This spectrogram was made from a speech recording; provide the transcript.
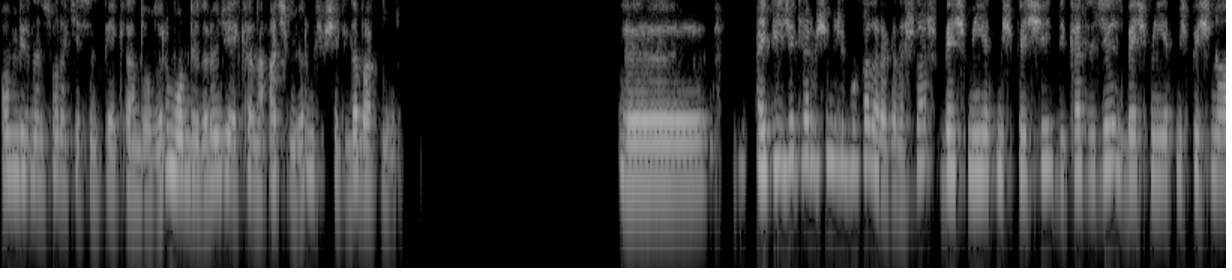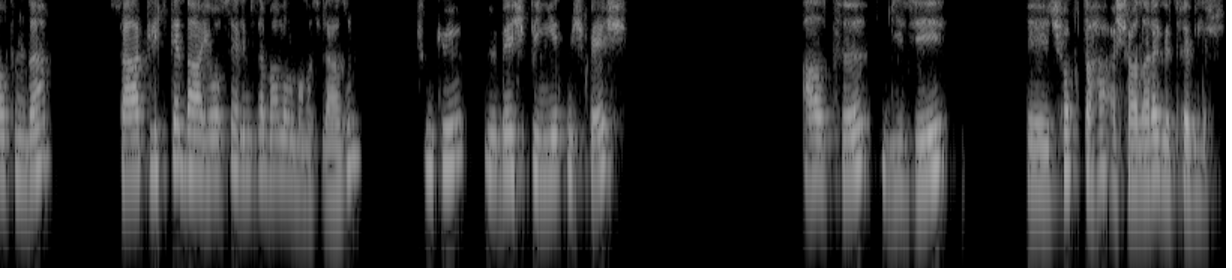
11'den sonra kesinlikle ekranda oluyorum. 11'den önce ekranı açmıyorum. Hiçbir şekilde bakmıyorum. Ee, ekleyeceklerim şimdilik bu kadar arkadaşlar. 5075'i dikkat edeceğiz. 5075'in altında saatlikte dahi olsa elimizde mal olmaması lazım. Çünkü 5075 altı bizi e, çok daha aşağılara götürebilir.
